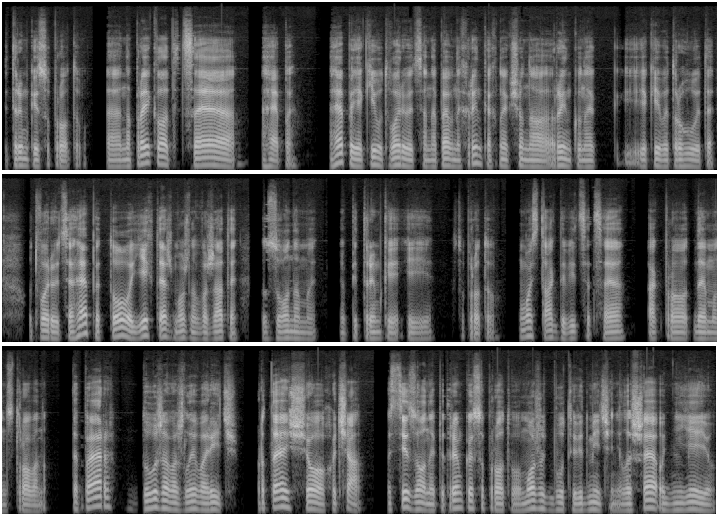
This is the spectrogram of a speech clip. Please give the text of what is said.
підтримки і супротиву. Е, Наприклад, це гепи. Гепи, які утворюються на певних ринках. Ну, якщо на ринку, на як- який ви торгуєте, утворюються гепи, то їх теж можна вважати зонами підтримки і супротиву. Ось так, дивіться, це так продемонстровано. Тепер дуже важлива річ про те, що, хоча ось ці зони підтримки супротиву можуть бути відмічені лише однією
